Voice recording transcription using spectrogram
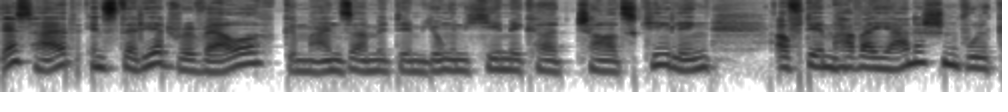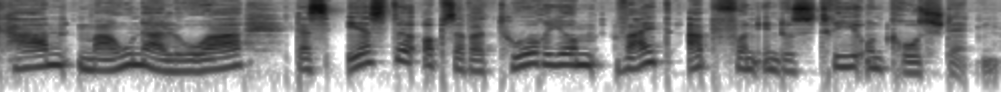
Deshalb installiert Revell gemeinsam mit dem jungen Chemiker Charles Keeling auf dem hawaiianischen Vulkan Mauna Loa das erste Observatorium weit ab von Industrie und Großstädten.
